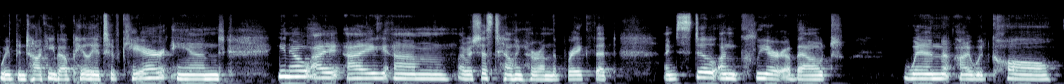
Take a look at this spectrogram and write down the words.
We've been talking about palliative care, and you know, I I um, I was just telling her on the break that I'm still unclear about when I would call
